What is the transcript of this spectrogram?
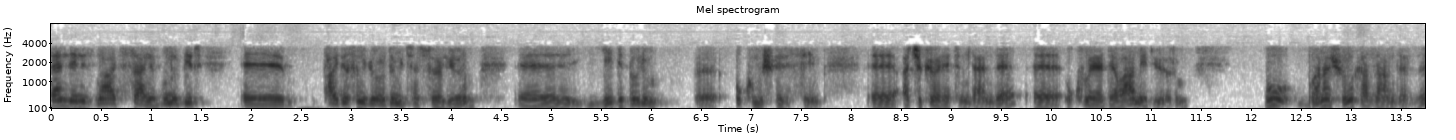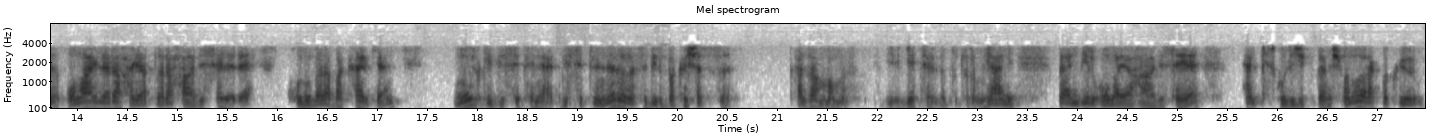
Ben Deniz naçizane bunu bir e, faydasını gördüğüm için söylüyorum. E, 7 bölüm e, okumuş birisiyim. E, açık öğretimden de e, okumaya devam ediyorum. Bu bana şunu kazandırdı. Olaylara, hayatlara, hadiselere, konulara bakarken multidisipliner, disiplinler arası bir bakış açısı kazanmamız getirdi bu durum. Yani ben bir olaya, hadiseye hem psikolojik danışman olarak bakıyorum,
